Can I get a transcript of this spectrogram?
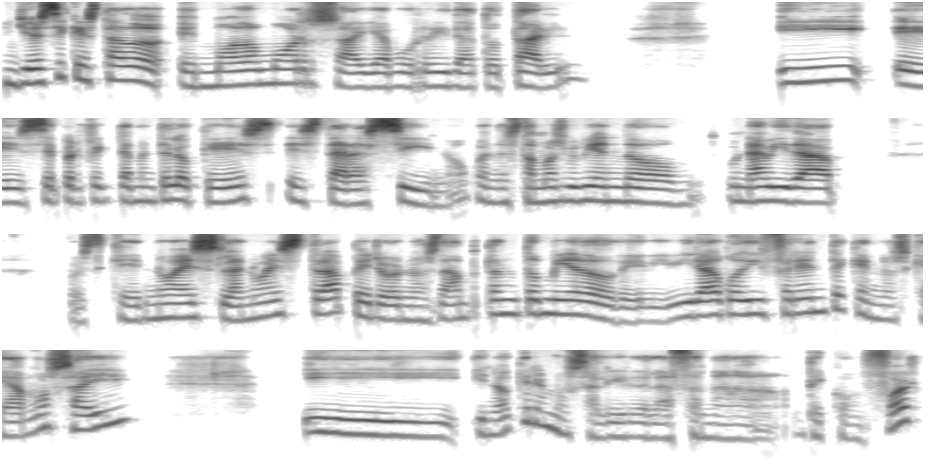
Yo sí que he estado en modo morsa y aburrida total y eh, sé perfectamente lo que es estar así, ¿no? Cuando estamos viviendo una vida pues que no es la nuestra, pero nos da tanto miedo de vivir algo diferente que nos quedamos ahí y no queremos salir de la zona de confort.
